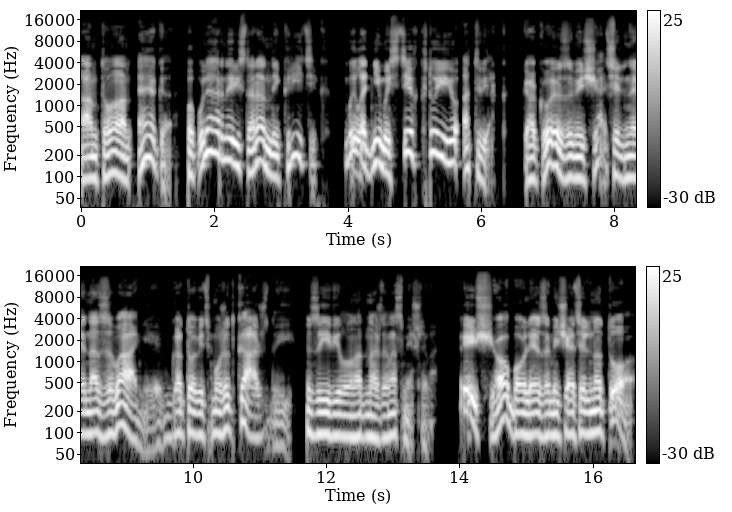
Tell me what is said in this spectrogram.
Антуан Эго, популярный ресторанный критик, был одним из тех, кто ее отверг. «Какое замечательное название! Готовить может каждый!» — заявил он однажды насмешливо. «Еще более замечательно то,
